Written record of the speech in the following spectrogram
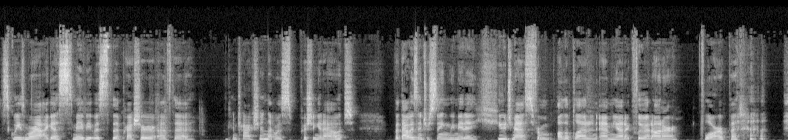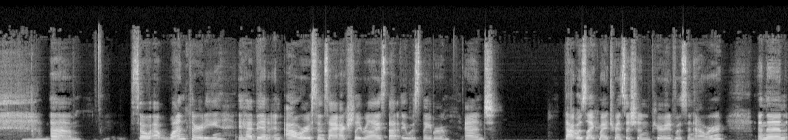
squeeze more out. I guess maybe it was the pressure of the contraction that was pushing it out. But that was interesting. We made a huge mess from all the blood and amniotic fluid on our floor. But um, so at 1.30, it had been an hour since I actually realized that it was labor. And that was like my transition period was an hour. And then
